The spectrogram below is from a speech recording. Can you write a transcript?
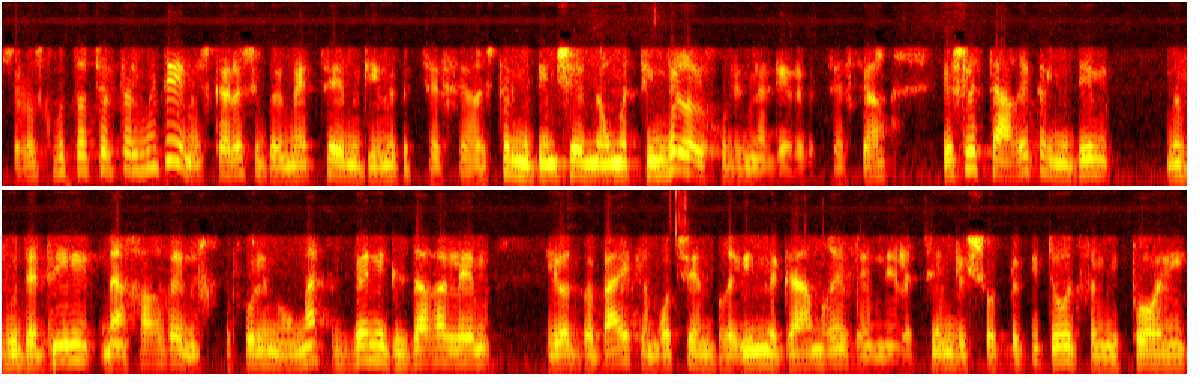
שלוש קבוצות של תלמידים, יש כאלה שבאמת אה, מגיעים לבית ספר, יש תלמידים שהם מאומתים ולא יכולים להגיע לבית ספר, יש לצערי תלמידים מבודדים מאחר והם נחשפו למאומת ונגזר עליהם להיות בבית למרות שהם בריאים לגמרי והם נאלצים לשהות בבידוד ומפה אני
